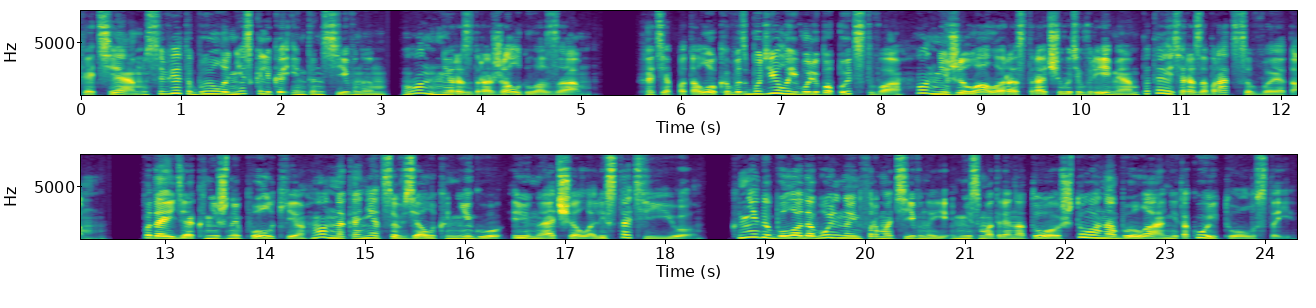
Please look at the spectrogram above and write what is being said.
Хотя свет был несколько интенсивным, он не раздражал глазам. Хотя потолок возбудил его любопытство, он не желал растрачивать время, пытаясь разобраться в этом. Подойдя к книжной полке, он наконец взял книгу и начал листать ее. Книга была довольно информативной, несмотря на то, что она была не такой толстой.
